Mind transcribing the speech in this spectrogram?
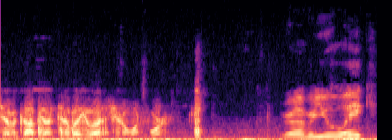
have a copy on TowBoat US, channel 14. Rob, are you awake?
